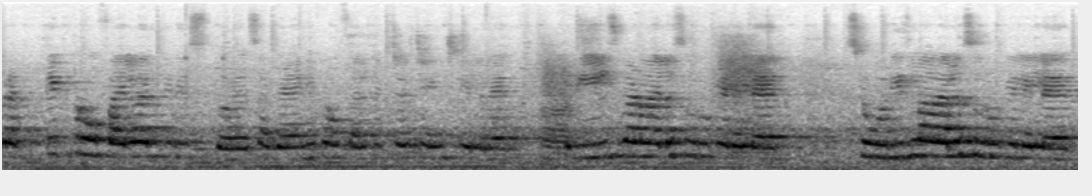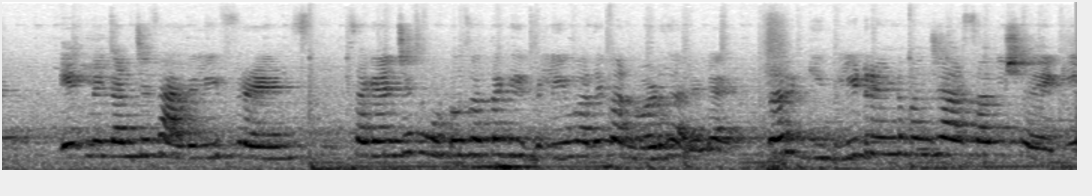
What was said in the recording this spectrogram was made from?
प्रत्येक प्रोफाईलवरती दिसतोय. सगळ्यांनी प्रोफाईल पिक्चर चेंज केलेले आहेत. रील्स बनवायला सुरू केलेले आहेत. स्टोरीज लावायला सुरू केलेले आहेत. एकमेकांचे फॅमिली फ्रेंड्स सगळ्यांचे फोटोज आता गिबलीमध्ये कन्वर्ट झालेले आहेत. तर गिबली ट्रेंड म्हणजे असा विषय आहे की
